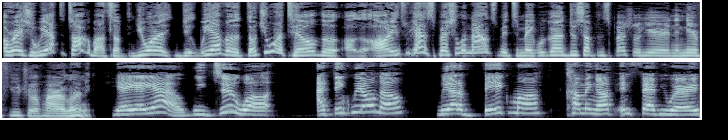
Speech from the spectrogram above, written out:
oh, Rachel, we have to talk about something. You want to? We have a. Don't you want to tell the uh, audience we got a special announcement to make? We're going to do something special here in the near future of higher learning. Yeah, yeah, yeah. We do. Well, I think we all know we got a big month coming up in February,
